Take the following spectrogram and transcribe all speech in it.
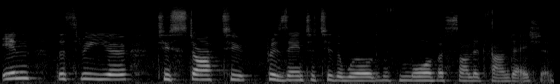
in the three year to start to present it to the world with more of a solid foundation.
